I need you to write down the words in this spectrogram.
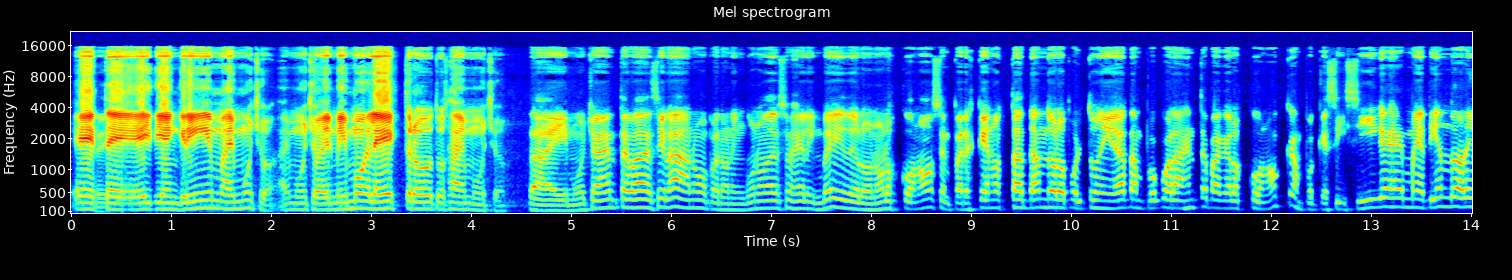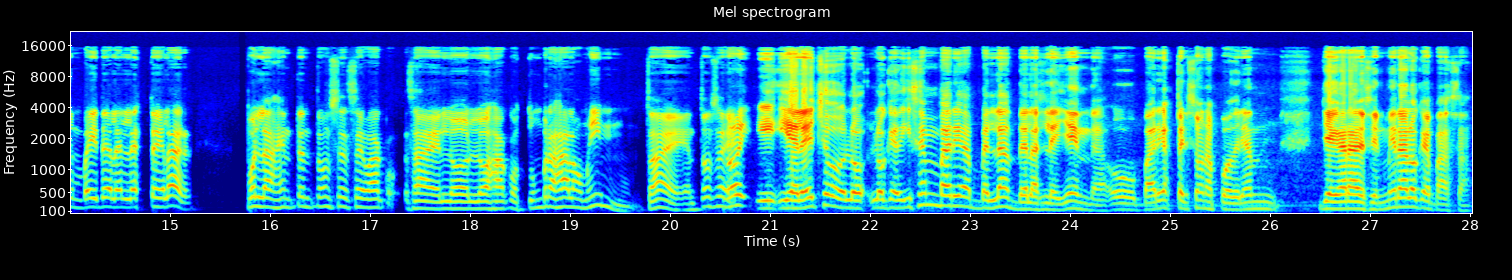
Este, Adrian Green, hay mucho, hay mucho. El mismo Electro, tú sabes mucho. y mucha gente va a decir, ah, no, pero ninguno de esos es el Invader o no los conocen, pero es que no estás dando la oportunidad tampoco a la gente para que los conozcan, porque si sigues metiendo al Invader en el estelar, pues la gente entonces se va, ¿sabes? Los, los acostumbras a lo mismo, ¿sabes? Entonces... y, y, el hecho, lo, lo que dicen varias, ¿verdad? De las leyendas o varias personas podrían llegar a decir, mira lo que pasa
